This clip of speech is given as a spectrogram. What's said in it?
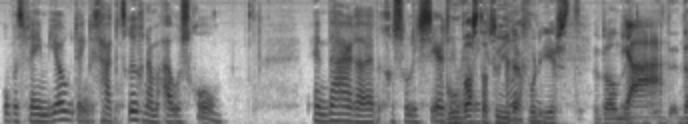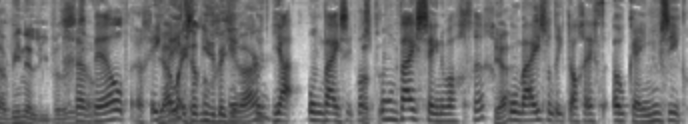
Op het VMBO. Ik denk, dan ga ik terug naar mijn oude school. En daar eh, heb ik gesolliciteerd. Hoe was dat toen je daar voor het eerst dan Ja. daar binnen liep? Geweldig. Ik Ja, maar is ook niet een beetje raar? goed. Ja, onwijs. Ik was Wat- onwijs zenuwachtig. Ja? Onwijs, want ik dacht echt, oké, nu zie ik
